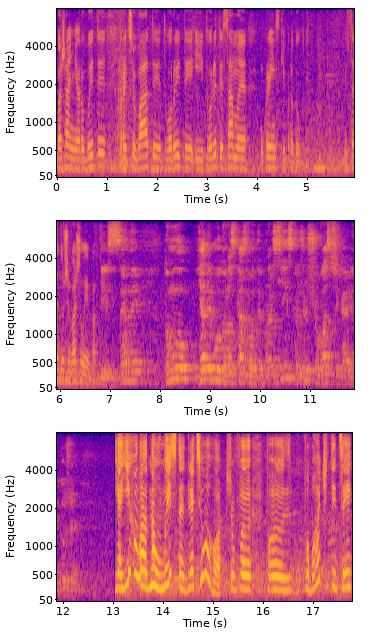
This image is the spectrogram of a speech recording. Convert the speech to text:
бажання робити, працювати, творити і творити саме український продукт. І це дуже важливо. сцени. Тому я не буду розказувати про всі, скажу, що вас чекає дуже Я їхала навмисне для цього, щоб е, побачити цей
